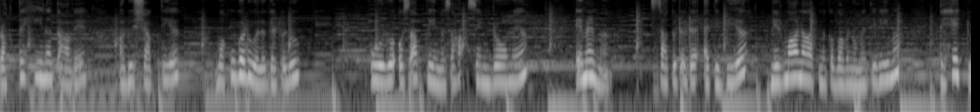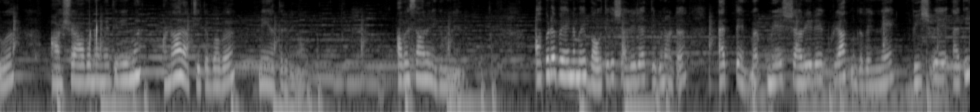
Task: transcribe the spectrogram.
රක්තහීනතාවය අඩු ශක්තිය වකුගඩුවල ගැටලු පූර්ව ඔසප්වීම සහ සින්ද්‍රෝමය එමෙන්ම සතුටට ඇති බිය නිර්මාණාත්මක බව නොමැතිවීම තෙහෙට්ටුව ආශාව නොමැතිවීම අනාරක්ෂිත බව මේ අතර වෙනවා. අවසාන නිගමනය. අපට පේන මේ භෞතික ශරීරයක් තිබුණට ඇත්තෙන්ම මේ ශරීරය ක්‍රියාත්මක වෙන්නේ විශ්වයේ ඇති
